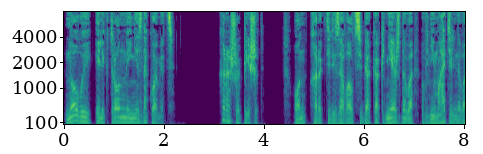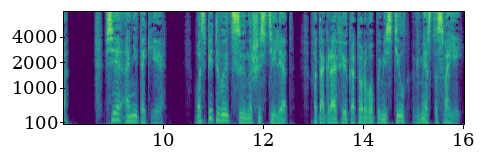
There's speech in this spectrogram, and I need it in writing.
новый электронный незнакомец. Хорошо пишет. Он характеризовал себя как нежного, внимательного. Все они такие. Воспитывает сына шести лет, фотографию которого поместил вместо своей.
